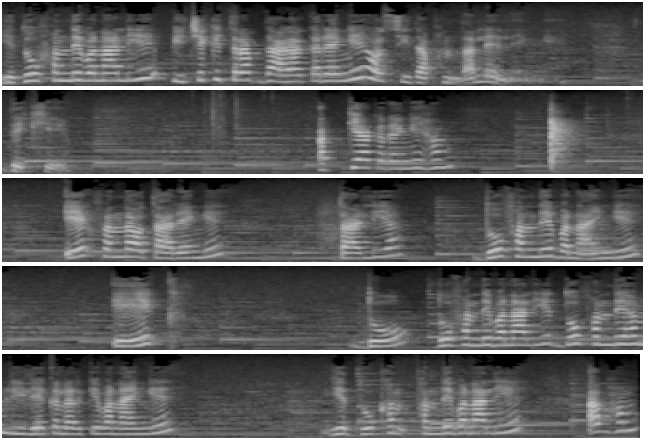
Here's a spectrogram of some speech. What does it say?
ये दो फंदे बना लिए। पीछे की तरफ़ धागा करेंगे और सीधा फंदा ले लेंगे। देखिए। अब क्या करेंगे हम? एक फंदा उतारेंगे। उतार लिया। दो फंदे बनाएँगे। एक, दो दो फंदे बना लिए। दो फंदे हम लीले कलर के बनाएँगे। ये दो फंदे बना लिए। अब हम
